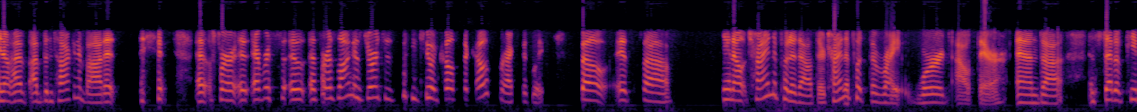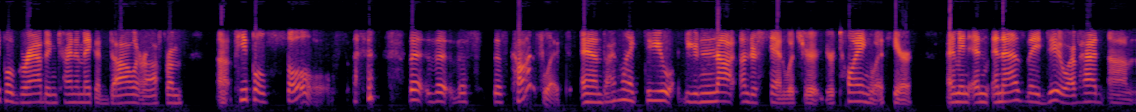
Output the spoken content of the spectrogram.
you know, I've, I've been talking about it for ever uh, for as long as George has been doing Coast to Coast practically. So it's uh, you know, trying to put it out there, trying to put the right word out there, and uh, instead of people grabbing, trying to make a dollar off from uh, people's souls, the the this this conflict. And I'm like, do you do you not understand what you're you're toying with here? I mean, and and as they do, I've had um,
